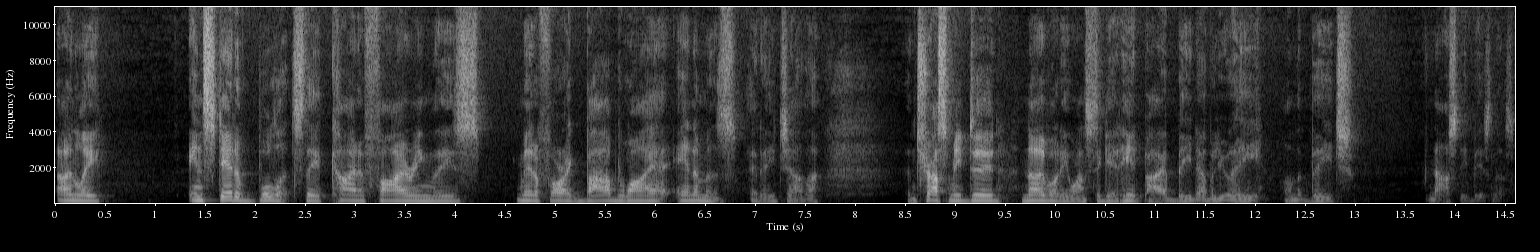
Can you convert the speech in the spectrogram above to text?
Only instead of bullets, they're kind of firing these metaphoric barbed wire enemas at each other. And trust me, dude, nobody wants to get hit by a BWE on the beach. Nasty business.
